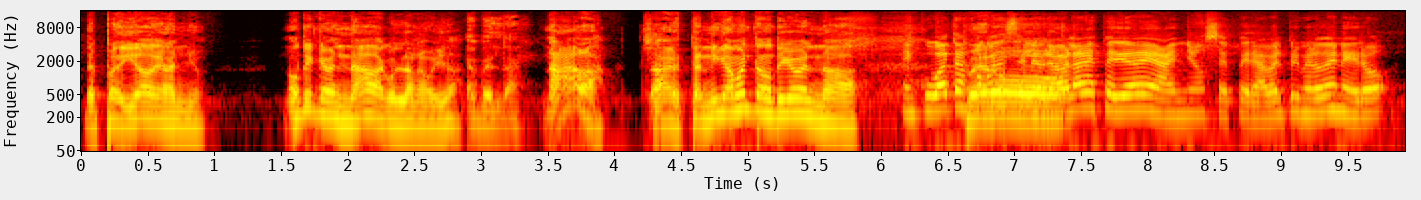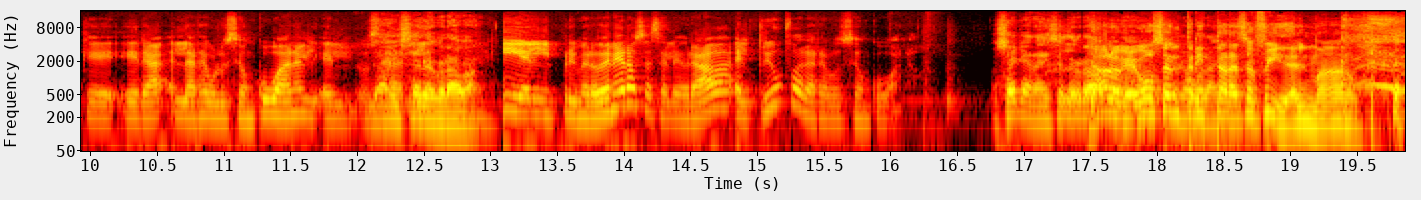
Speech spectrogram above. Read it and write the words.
despedida de año. No tiene que ver nada con la Navidad. Es verdad. Nada. O sea, técnicamente no tiene que ver nada. En Cuba tampoco Pero- se celebraba la despedida de año, se esperaba el primero de enero, que era la revolución cubana. El, el- o Y sea, ahí celebraban. Y el primero de enero se celebraba el triunfo de la revolución cubana. O sea que nadie celebraba. Lo que egocentrista era ese Fidel, mano.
